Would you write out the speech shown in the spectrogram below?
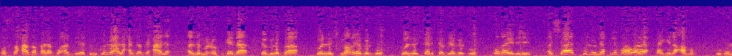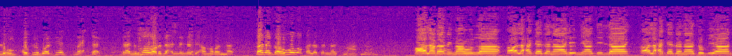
والصحابة قلبوا أرديتهم. كله على حسب حاله. اللي معه كذا يقلبها واللي شماغ يقلبه واللي شرشف يقلبه وغيره. الشاهد كل يقلبها ولا يحتاج إلى أمر. يقول لهم اقلبوا ارديتكم ما يحتاج. لأنه ما ورد أن النبي أمر الناس. قلب هو وقلب الناس معه. نعم. قال رحمه الله قال حدثنا علي بن عبد الله قال حدثنا سفيان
